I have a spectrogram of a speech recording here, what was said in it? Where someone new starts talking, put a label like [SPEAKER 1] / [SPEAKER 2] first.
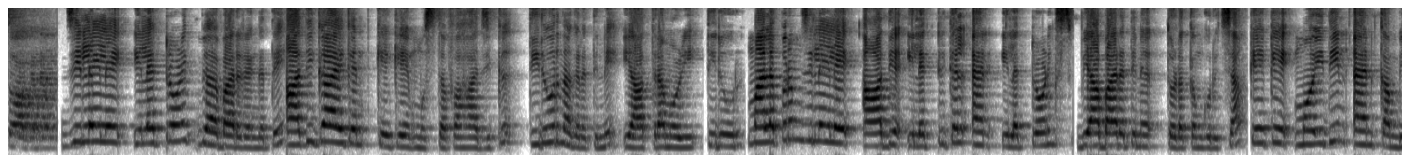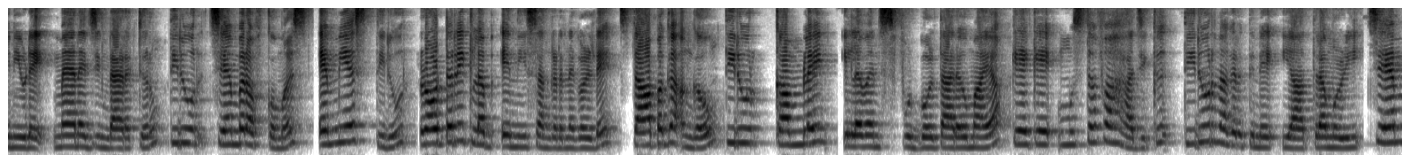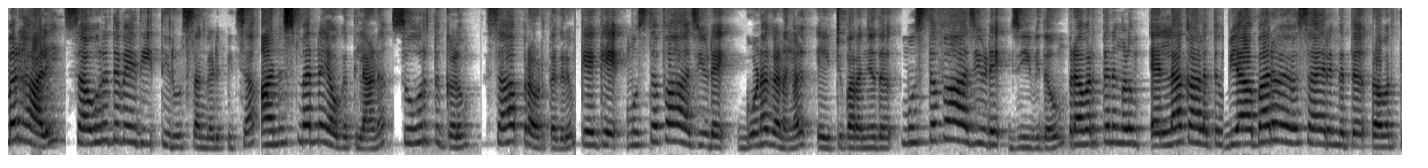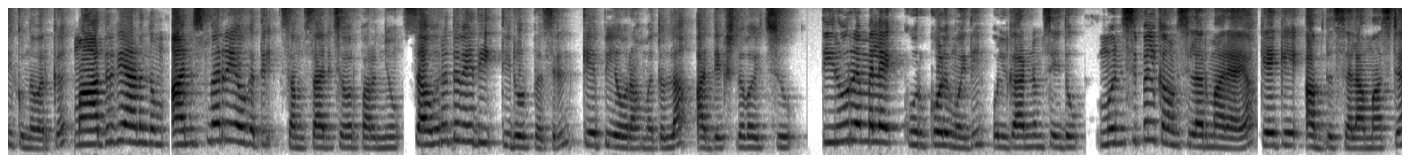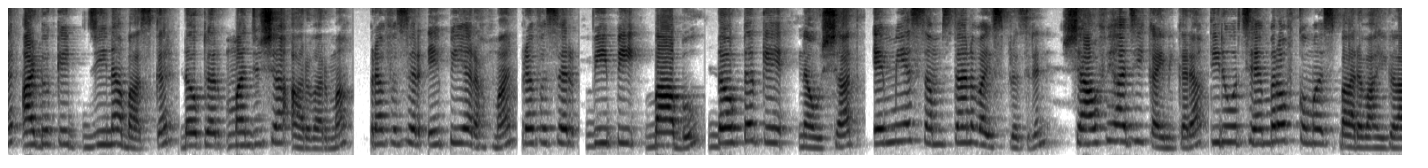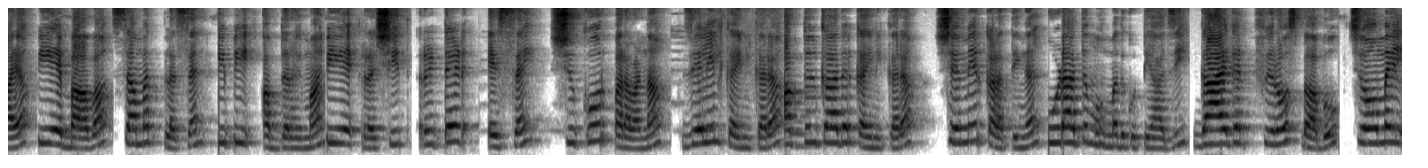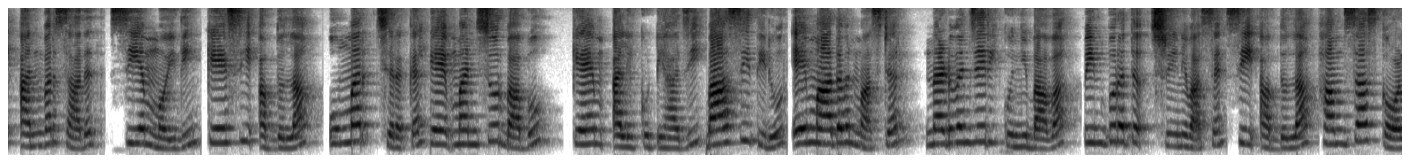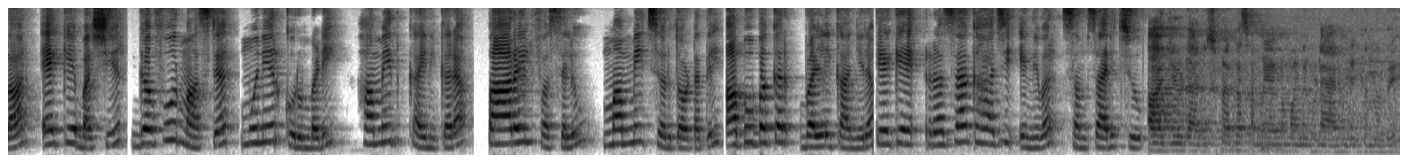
[SPEAKER 1] സ്വാഗതം.
[SPEAKER 2] ജില്ലയിലെ ഇലക്ട്രോണിക് വ്യാപാര രംഗത്തെ അതിഗായകൻ കെ കെ മുസ്തഫ ഹാജിക്ക് തിരൂർ നഗരത്തിന്റെ യാത്രാമൊഴി. തിരൂർ മലപ്പുറം ജില്ലയിലെ ആദ്യ ഇലക്ട്രിക്കൽ ആൻഡ് ഇലക്ട്രോണിക്സ് വ്യാപാരത്തിന് തുടക്കം കുറിച്ച കെ കെ മൊയ്തീൻ ആൻഡ് കമ്പനിയുടെ മാനേജിംഗ് ഡയറക്ടറും Tirur chamber of commerce M S Tirur rotary club എന്നീ സംഘടനകളുടെ സ്ഥാപക അംഗവും തിരൂർ കംപ്ലൈന്റ് ഇലവൻസ് ഫുട്ബോൾ താരവുമായ കെ കെ മുസ്തഫ ഹാജിക്ക് തിരൂർ നഗരത്തിന്റെ യാത്രാമൊഴി. ചേംബർ ഹാളിൽ സൗഹൃദവേദി തിരൂർ സംഘടിപ്പിച്ച അനുസ്മരണ യോഗത്തിലാണ് സുഹൃത്തുക്കളും സഹപ്രവർത്തകരും കെ കെ മുസ്തഫ ഹാജിയുടെ ഗുണഗണങ്ങൾ ഏറ്റുപറഞ്ഞത്. മുസ്തഫ ഹാജിയുടെ ജീവിതവും പ്രവർത്തനങ്ങളും എല്ലാ കാലത്തും വ്യാപാര വ്യവസായ രംഗത്ത് പ്രവർത്തിക്കുന്നവർക്ക് മാതൃകയാണെന്നും അനുസ്മരണ യോഗത്തിൽ സംസാരിച്ചവർ പറഞ്ഞു. സൗഹൃദവേദി Tirur president K P O Rahmathulla അധ്യക്ഷത വഹിച്ചു. Tirur M L A Kurukkoli Moideen ഉദ്ഘാടനം ചെയ്തു. Municipal കൌൺസിലർമാരായ K K Abdussalam master advocate Jeena Bhaskar doctor Manjusha R Varma professor A P A Rahman professor V P Babu doctor K Noushad M E S സംസ്ഥാന vice president Shafi Haji Kainikkara Tirur chamber of commerce ഭാരവാഹികളായ P A Bava Samad pleasant T P Abdurahman P A Rasheed retired S I Shukkur Paravanna Jaleel Kainikkara Abdul Khader Kainikkara Shameer Kalathingal Koodath Muhammad Kuttihaji ഗായകൻ Firoz Babu Chomayil Anwar Sadath C M Moideen K C Abdulla Ummer Chirakkal K Mansoor Babu K M Alikutty Haji Basi Tirur A Madhavan master Naduvancheri Kunhibava Pinpurath Srinivasan C Abdulla Hamza scholar A K Basheer Gafoor master Muneer Kurumbadi Hameed Kainikkara Parayil Fasalu Mammi Cheruthottathil Aboobacker Vallikkanjira K K Razak Haji എന്നിവർ സംസാരിച്ചു.
[SPEAKER 3] ഹാജിയുടെ അനുസ്മരണ സമ്മേളനമാണ് ഇവിടെ ആരംഭിക്കുന്നത്.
